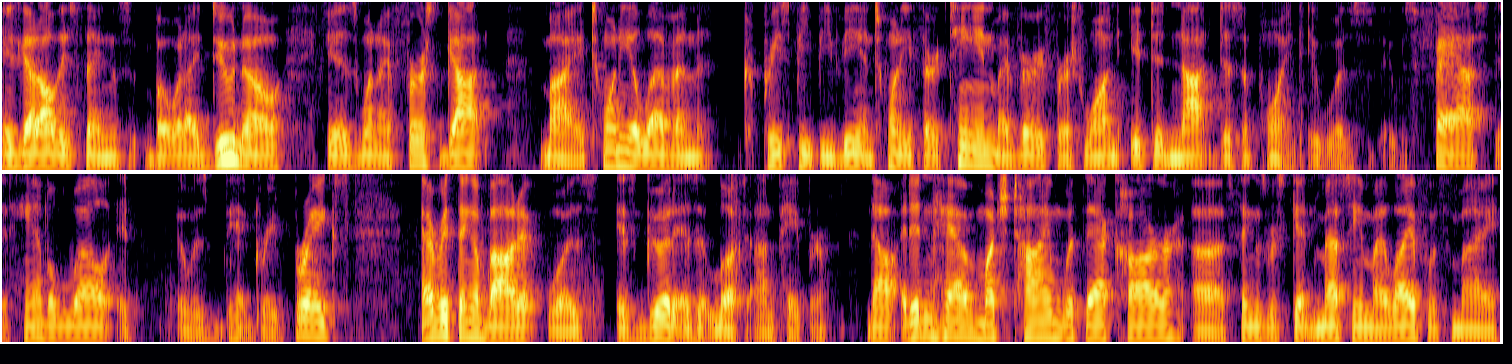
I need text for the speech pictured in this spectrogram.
he's got all these things. But what I do know is when I first got my 2011 Caprice PPV in 2013, my very first one, it did not disappoint. It was it was fast, it handled well, it it was it had great brakes. Everything about it was as good as it looked on paper. Now, I didn't have much time with that car. Uh, things were getting messy in my life with my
